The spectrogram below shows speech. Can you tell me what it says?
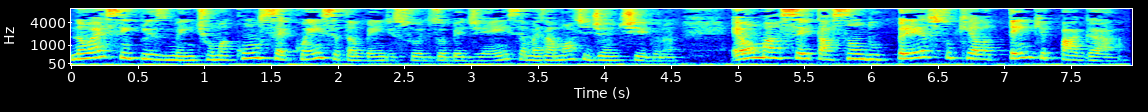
não é simplesmente uma consequência também de sua desobediência, mas a morte de Antígona é uma aceitação do preço que ela tem que pagar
